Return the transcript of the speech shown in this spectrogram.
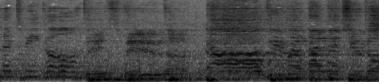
let me go? Prince Philip, No, we will not let you go.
